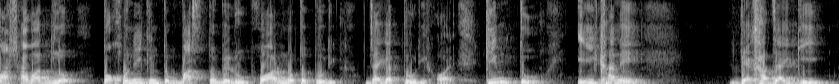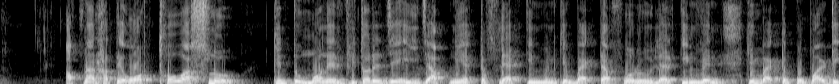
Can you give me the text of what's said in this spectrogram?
বাসা বাঁধলো, তখনই কিন্তু বাস্তবে রূপ হওয়ার মতো তৈরি জায়গা তৈরি হয়। কিন্তু এইখানে দেখা যায় কি, আপনার হাতে অর্থও আসলো, কিন্তু মনের ভিতরে যে এই যে আপনি একটা ফ্ল্যাট কিনবেন কিংবা একটা ফোর হুইলার কিনবেন কিংবা একটা প্রপার্টি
